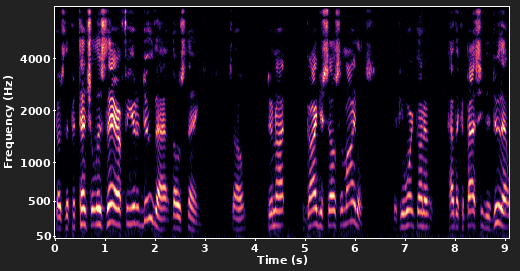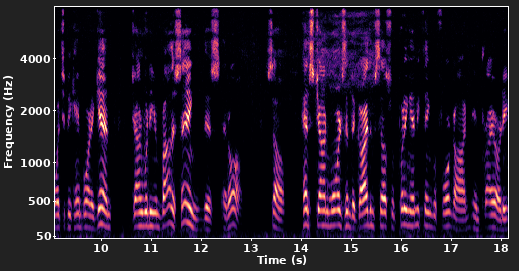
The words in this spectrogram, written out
Because the potential is there for you to do that, those things. So, do not guard yourselves from idols. If you weren't going to have the capacity to do that once you became born again, John wouldn't even bother saying this at all. So, hence, John warns them to guard themselves from putting anything before God in priority,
